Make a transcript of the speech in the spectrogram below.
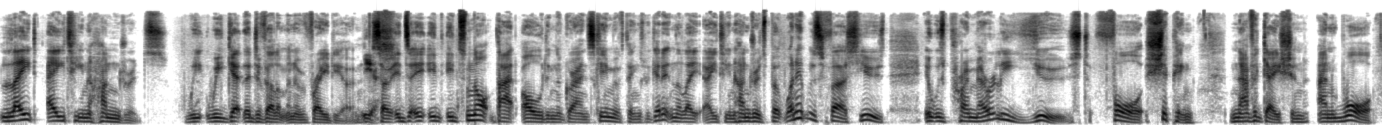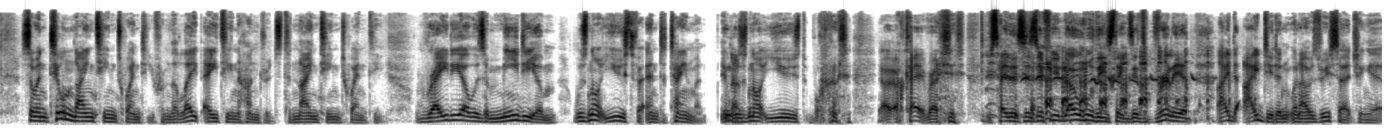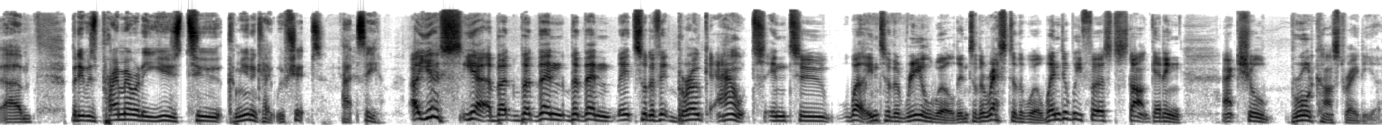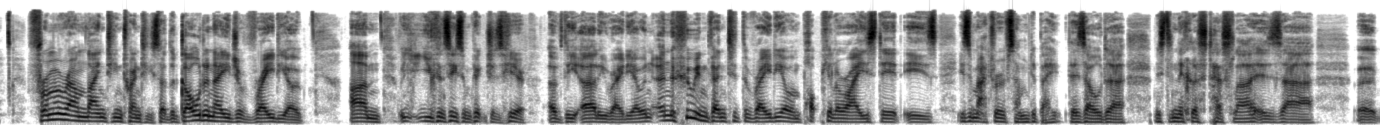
late 1800s we, we get the development of radio. Yes. So it's it, it's not that old in the grand scheme of things. We get it in the late 1800s, but when it was first used, it was primarily used for shipping, navigation, and war. So until 1920, from the late 1800s to 1920, radio as a medium was not used for entertainment. It was not used. okay, right. You say this as if you know all these things. It's brilliant. I, I didn't when I was researching it, um, but it was primarily used to communicate with ships at sea. Uh, yes, yeah, but but then but then it sort of it broke out into well into the real world, into the rest of the world. When did we first start getting actual broadcast radio? from around 1920, so the golden age of radio. Um, you can see some pictures here of the early radio, and, and who invented the radio and popularized it is is a matter of some debate. There's old uh, Mr. Nicholas Tesla is uh, uh,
